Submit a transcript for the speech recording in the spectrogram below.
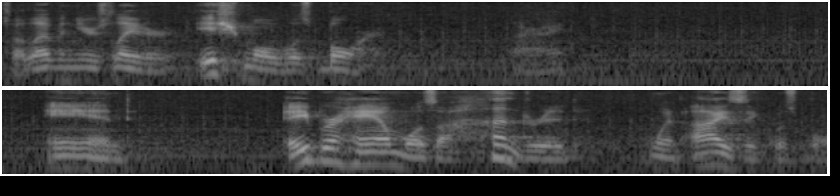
so 11 years later, Ishmael was born. All right, and Abraham was a hundred when Isaac was born.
